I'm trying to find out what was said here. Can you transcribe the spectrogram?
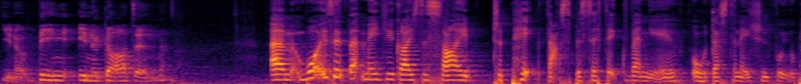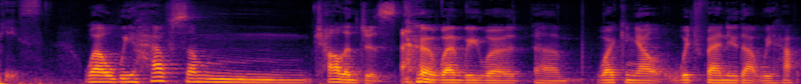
you know being in a garden. Um, what is it that made you guys decide to pick that specific venue or destination for your piece? Well, we have some challenges when we were um, working out which venue that we have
